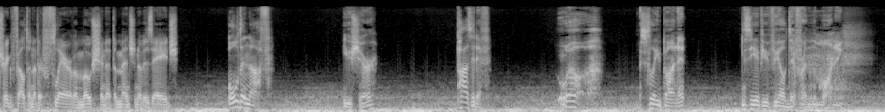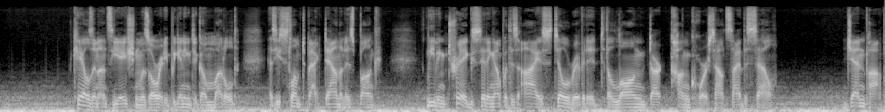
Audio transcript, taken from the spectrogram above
Trig felt another flare of emotion at the mention of his age. Old enough. You sure? Positive. Well, sleep on it. See if you feel different in the morning. Kale's enunciation was already beginning to go muddled as he slumped back down on his bunk, leaving Trig sitting up with his eyes still riveted to the long, dark concourse outside the cell. Gen Pop.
